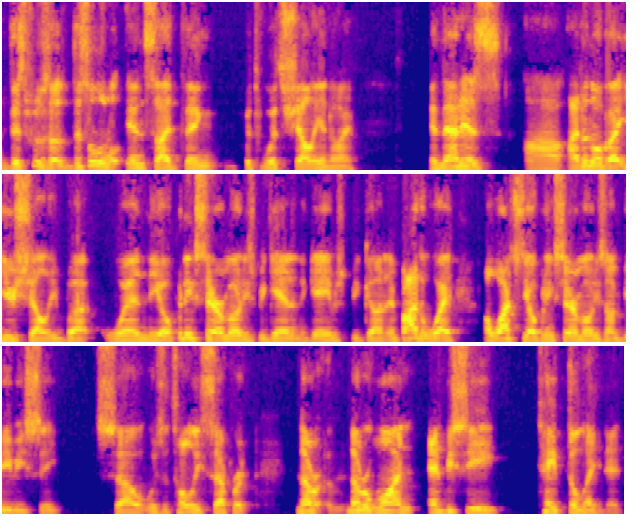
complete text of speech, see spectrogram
this was a this is a little inside thing with with Shelly and I, and that is uh, I don't know about you, Shelly, but when the opening ceremonies began and the games begun, and by the way, I watched the opening ceremonies on BBC, so it was a totally separate. Number number one, NBC tape delayed it,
